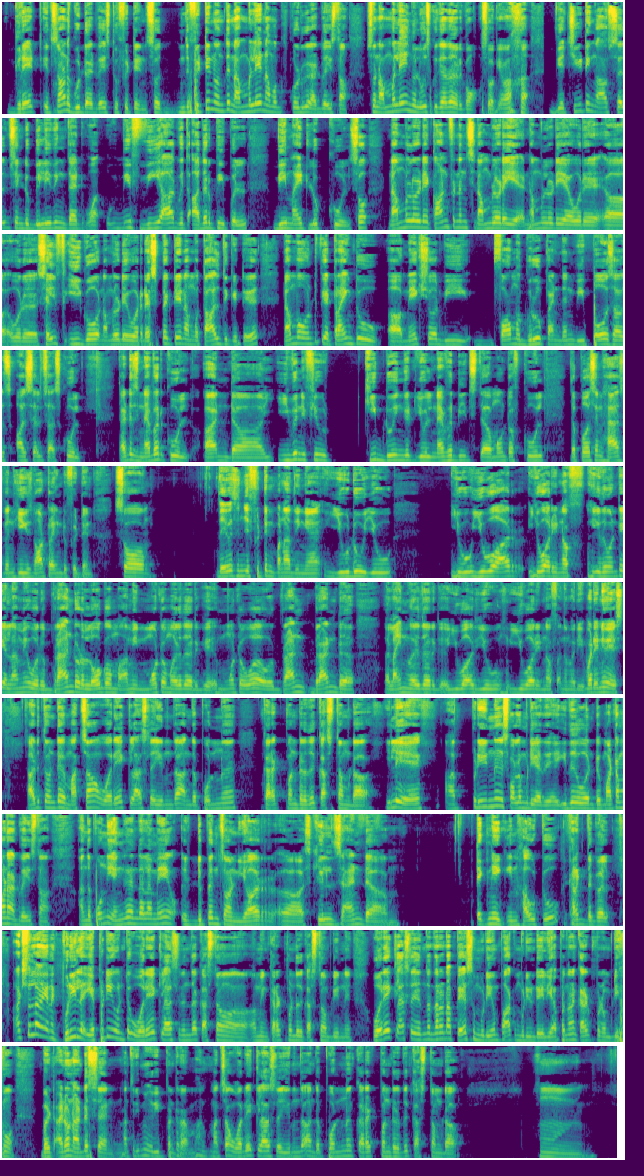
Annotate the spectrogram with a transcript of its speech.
great it's not good advice to fit in so இந்த ஃபிட் இன் வந்து நம்மளே நமக்கு கொடுக்குற அட்வைஸ் தான். ஸோ நம்மளே இங்கே லூஸ் குதியாக தான் இருக்கும். ஸோ ஓகேவா we? Are cheating of selves in to believing that if we are with other people we might look cool so நம்மளுடைய கான்ஃபிடன்ஸ் நம்மளுடைய நம்மளுடைய ஒரு ஒரு செல்ஃப் ஈகோ நம்மளுடைய ஒரு ரெஸ்பெக்டே நம்ம தாழ்த்துக்கிட்டு நம்ம வந்துட்டு we are trying to make sure we form a group and then we pose our ourselves or school that is never cool. And uh, even if you keep doing it you will never reach the amount of cool the person has when he is not trying to fit in. So தயவு செஞ்சு fit in பண்ணாதீங்க. You do you you you are you are enough இது வந்துட்டு எல்லாமே ஒரு பிராண்டோட logo I mean motto மாதிரி தான் இருக்குது மோட்டோவாக ஒரு பிராண்ட் பிராண்ட் லைன் மாதிரி தான் இருக்குது you are you you are enough அந்த மாதிரி. பட் எனிவேஸ் அடுத்து வந்துட்டு மச்சான் ஒரே கிளாஸில் இருந்தால் அந்த பொண்ணு கரெக்ட் பண்ணுறது கஷ்டம்டா. இல்லையே அப்படின்னு சொல்ல முடியாது. இது ஒரு மட்டமான அட்வைஸ் தான். அந்த பொண்ணு எங்கே இருந்தாலுமே it depends on your skills and technique in how to correct the girl ஆக்சுவலாக எனக்கு புரியல. எப்படி வந்துட்டு ஒரே கிளாஸ் இருந்தால் கஷ்டம் ஐ மீன் கரெக்ட் பண்ணுறது கஷ்டம் அப்படின்னு. ஒரே கிளாஸில் இருந்தால் தானடா பேச முடியும் பார்க்க முடியும் டெய்லி அப்போ தானே கரெக்ட் பண்ண முடியும். பட் ஐ டோன்ட் அண்டர்ஸ்டாண்ட் நான் திரும்பி ரீட் பண்ணுறேன் மச்சான் ஒரே கிளாஸில் இருந்தால் அந்த பொண்ணு கரெக்ட் பண்ணுறது கஷ்டம்டா. Hmm.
